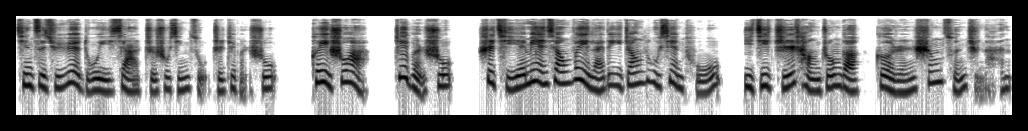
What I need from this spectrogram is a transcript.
亲自去阅读一下《指数型组织》这本书。可以说啊，这本书是企业面向未来的一张路线图，以及职场中的个人生存指南。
